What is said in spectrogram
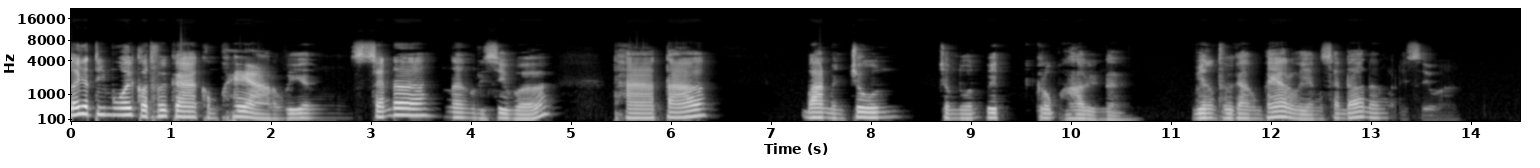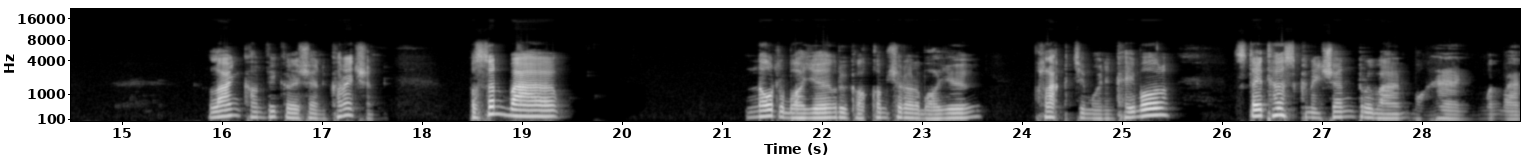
layer ទី1ក៏ធ្វើការ compare រវាង sender និង receiver ថាតើបានបញ្ជូនចំនួន bit គ្រប់ហើយឬនៅវានឹងធ្វើការ compare រវាង sender និង receiver line configuration connection បើសិនបើ node របស់យើងឬក៏ computer របស់យើងផ្លាក់ជាមួយនឹង cable status connection ត្រូវបានបង្ហាញមិនបាន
